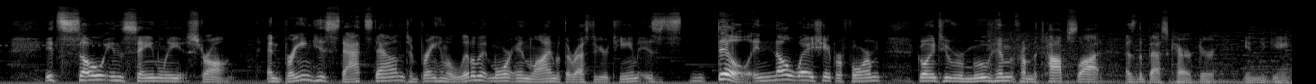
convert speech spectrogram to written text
it's so insanely strong. And bringing his stats down to bring him a little bit more in line with the rest of your team is still, in no way, shape, or form, going to remove him from the top slot as the best character in the game.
